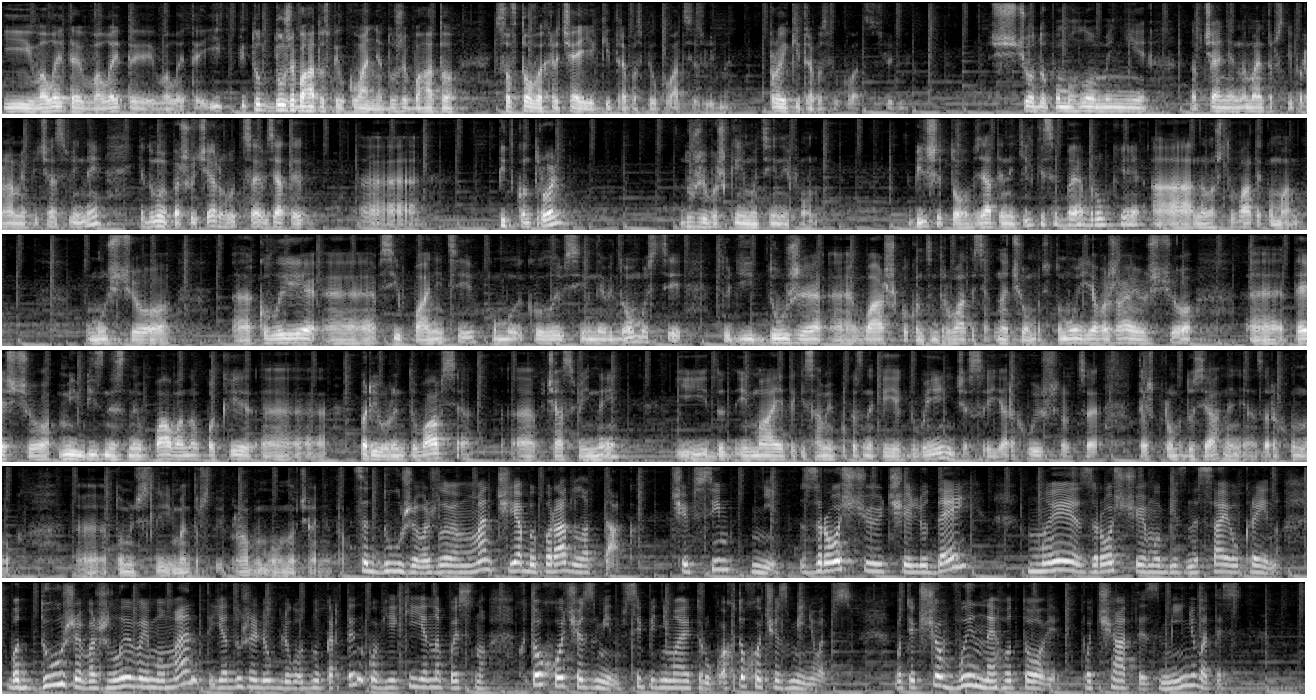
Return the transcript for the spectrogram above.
і валити, валити, валити. І, і тут дуже багато спілкування, дуже багато софтових речей, які треба спілкуватися з людьми, про які треба спілкуватися з людьми. що допомогло мені навчання на менторській програмі під час війни. Я думаю, в першу чергу це взяти е, під контроль дуже важкий емоційний фон. Більше того, взяти не тільки себе в руки, а налаштувати команду. Тому що Е, Коли е, всі в паніці, коли всі в невідомості, тоді дуже е, важко концентруватися на чомусь. Тому я вважаю, що те, що мій бізнес не впав, а навпаки переорієнтувався в час війни і, і має такі самі показники, як довоєнні часи. Я рахую, що це теж про досягнення за рахунок, е, в тому числі і менторської програми мого навчання там. Це дуже важливий момент. Чи я би порадила так, чи всім ні. Зрощуючи людей, ми зрощуємо бізнеса і Україну. Бо дуже важливий момент. Я дуже люблю одну картинку, в якій є написано: хто хоче змін, всі піднімають руку, а хто хоче змінюватися. От якщо ви не готові почати змінюватись,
